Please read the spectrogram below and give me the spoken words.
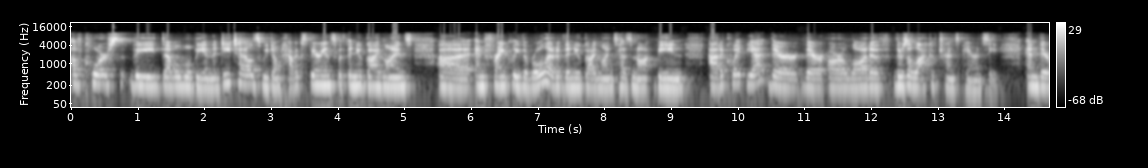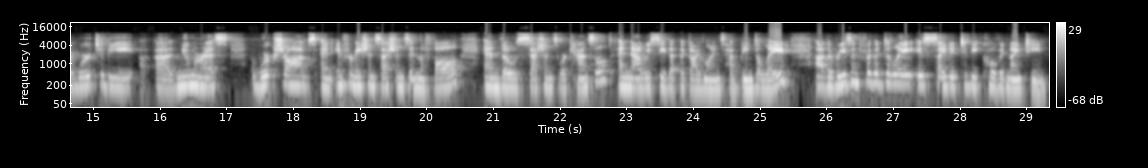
Of course, the devil will be in the details. We don't have experience with the new guidelines. Uh, and frankly, the rollout of the new guidelines has not been adequate yet. There, there are a lot of, there's a lack of transparency. And there were to be uh, numerous workshops and information sessions in the fall, and those sessions were canceled. And now we see that the guidelines have been delayed. Uh, the reason for the delay is cited to be COVID 19.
